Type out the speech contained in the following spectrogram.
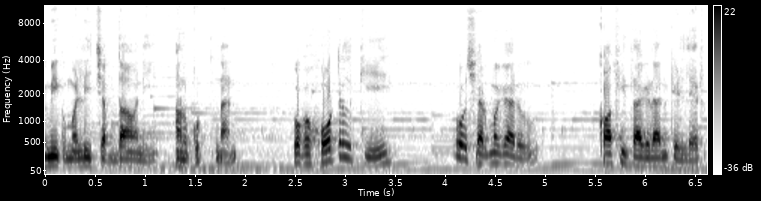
మీకు మళ్ళీ చెప్దామని అనుకుంటున్నాను. ఒక హోటల్కి ఓ శర్మ గారు కాఫీ తాగడానికి వెళ్ళారు.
